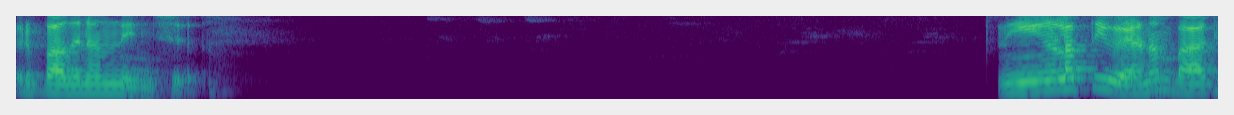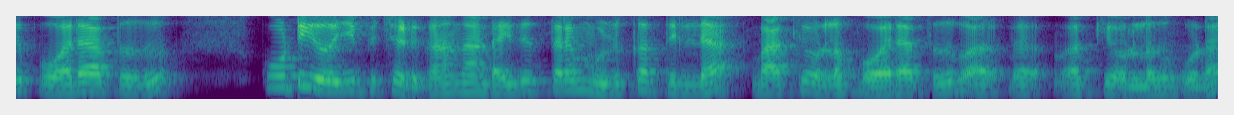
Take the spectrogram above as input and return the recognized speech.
ഒരു പതിനൊന്ന് ഇഞ്ച്. നീളത്തിൽ വേണം ബാക്കി പോരാത്തത് കൂട്ടി യോജിപ്പിച്ചെടുക്കണം എന്താണ്ട ഇത് ഇത്രയും മുഴുക്കത്തില്ല ബാക്കിയുള്ള പോരാത്തത് ബാക്കിയുള്ളതും കൂടെ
